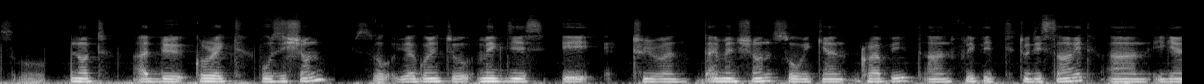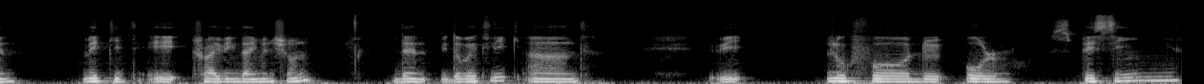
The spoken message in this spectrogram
so not at the correct position. So we are going to make this a driven dimension so we can grab it and flip it to this side and again make it a driving dimension. Then we double click and we look for the hole spacing.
